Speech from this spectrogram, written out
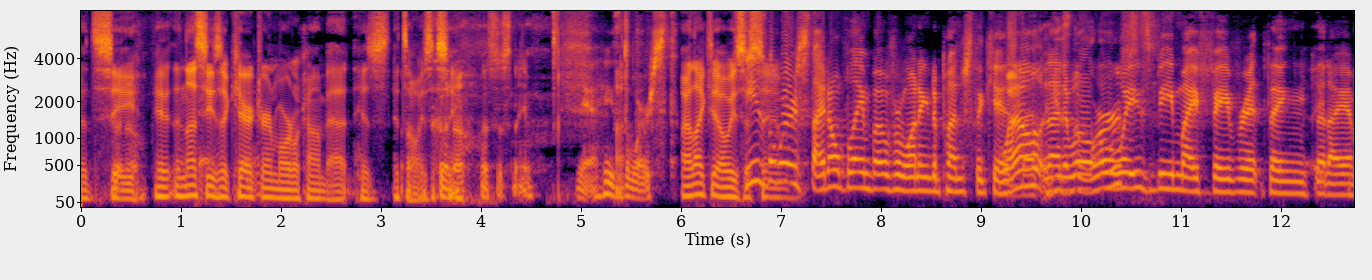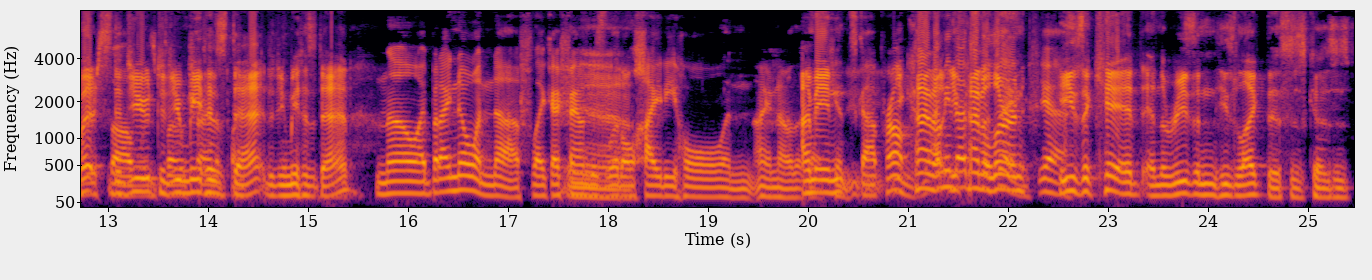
let's. Cuno. Unless Okay. he's a character in Mortal Kombat, his it's always the Kuno, same. that's his name. Yeah, he's uh, the worst. I like to always He's assume. the worst. I don't blame Bo for wanting to punch the kid. Well, that, that he's will worst. always be my favorite thing that I ever But saw. did you did Bo you meet his punch- dad? Did you meet his dad? No, I, but I know enough. Like I found his little hidey hole, and I know that I that mean, kid's got problems. You kind of I mean, you kind of learn. thing. Yeah, he's a kid, and the reason he's like this is because his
